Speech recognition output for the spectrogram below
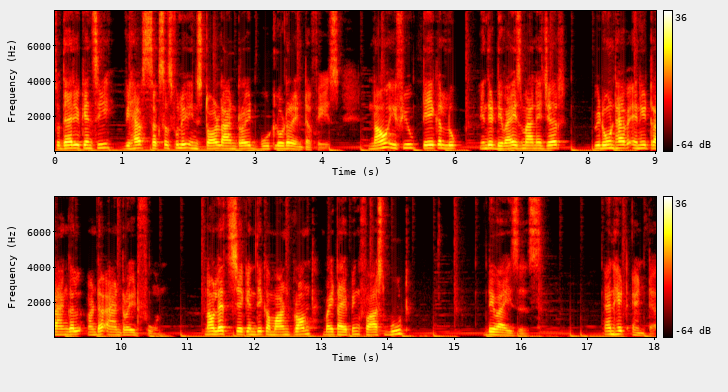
so there you can see we have successfully installed android bootloader interface. Now if you take a look in the device manager we don't have any triangle under android phone. Now let's check in the command prompt by typing fastboot devices and hit enter.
